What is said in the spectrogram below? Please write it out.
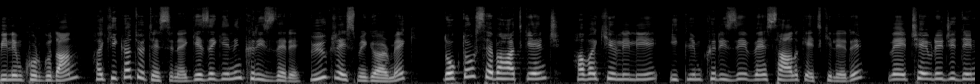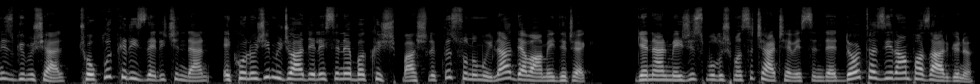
bilim kurgudan hakikat ötesine gezegenin krizleri, büyük resmi görmek, Doktor Sebahat Genç, hava kirliliği, iklim krizi ve sağlık etkileri ve çevreci Deniz Gümüşel, çoklu krizler içinden ekoloji mücadelesine bakış başlıklı sunumuyla devam edecek. Genel Meclis buluşması çerçevesinde 4 Haziran Pazar günü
